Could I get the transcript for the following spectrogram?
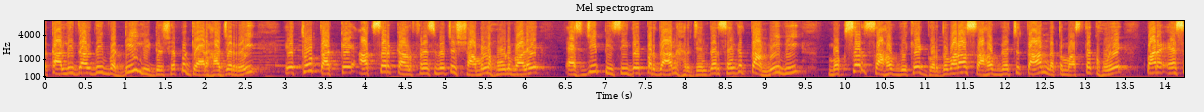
ਅਕਾਲੀ ਦਲ ਦੀ ਵੱਡੀ ਲੀਡਰਸ਼ਿਪ ਗੈਰ ਹਾਜ਼ਰ ਰਹੀ। ਇੱਥੋਂ ਤੱਕ ਕਿ ਅਕਸਰ ਕਾਨਫਰੰਸ ਵਿੱਚ ਸ਼ਾਮਲ ਹੋਣ ਵਾਲੇ ਐਸਜੀਪੀਸੀ ਦੇ ਪ੍ਰਧਾਨ ਹਰਜਿੰਦਰ ਸਿੰਘ ਧਾਮੀ ਵੀ ਮੁਕਤਸਰ ਸਾਹਿਬ ਵਿਖੇ ਗੁਰਦੁਆਰਾ ਸਾਹਿਬ ਵਿੱਚ ਤਾਂ ਨਤਮਸਤਕ ਹੋਏ, ਪਰ ਇਸ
